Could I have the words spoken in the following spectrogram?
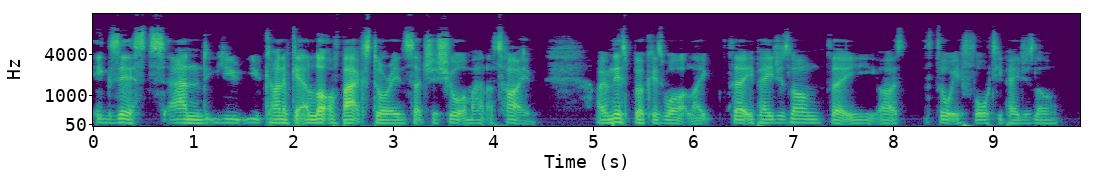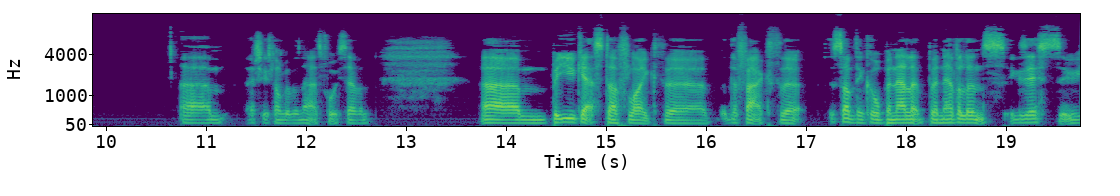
exists, and you you kind of get a lot of backstory in such a short amount of time. I mean, this book is what like thirty pages long, 30, uh, 30 40 pages long. Um, actually, it's longer than that. It's forty-seven. Um, but you get stuff like the the fact that something called benevolence exists. You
